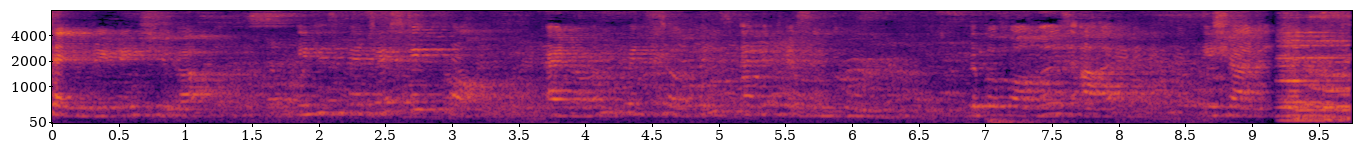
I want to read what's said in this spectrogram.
celebrating Shiva in his majestic form adorned with serpents and the crescent moon. The performers are Ishani.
